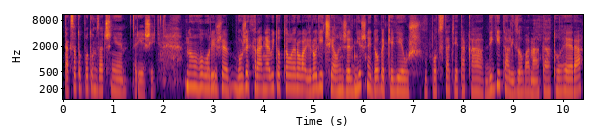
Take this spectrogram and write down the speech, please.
tak sa to potom začne riešiť. No hovorí, že Bože chráň, aby to tolerovali rodičia, lenže v dnešnej dobe, keď je už v podstate taká digitalizovaná táto éra,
